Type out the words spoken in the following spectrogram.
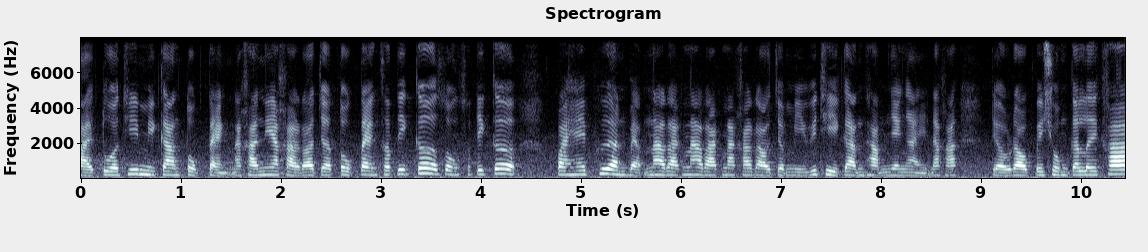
ลาย ๆ ตัวที่มีการตกแต่งนะคะเนี่ยค่ะ เราจะตกแต่งสติกเกอร์ ส่งสติกเกอร์ ไปให้เพื่อนแบบน่ารักน่ารักนะคะ เราจะมีวิธีการทำยังไงนะคะ เดี๋ยวเราไปชมกันเลยค่ะ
